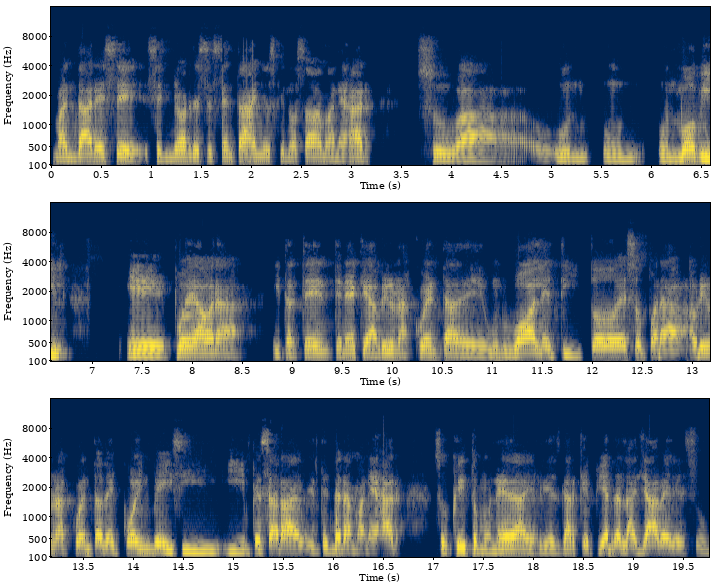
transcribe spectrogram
mandar ese señor de 60 años que no sabe manejar su, ah, un, un, un, móvil, eh, puede ahora y tener que abrir una cuenta de un wallet y todo eso para abrir una cuenta de Coinbase y, empezar a entender a manejar su criptomoneda y arriesgar que pierda la llave de su,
